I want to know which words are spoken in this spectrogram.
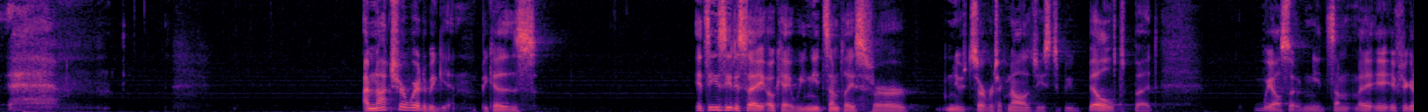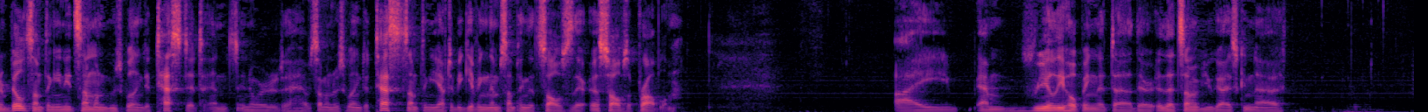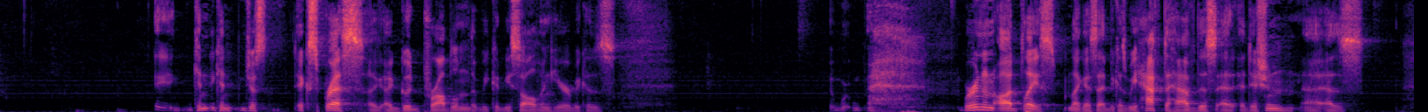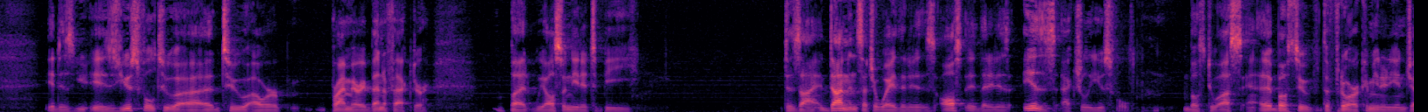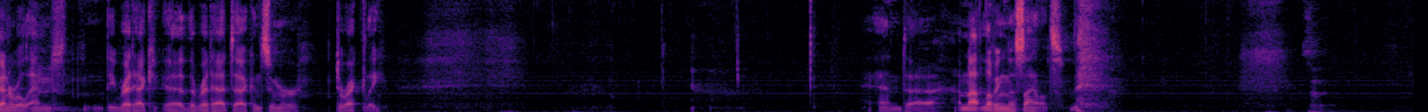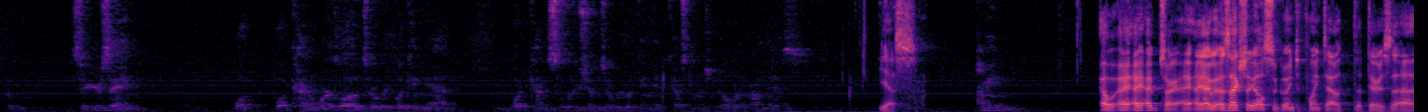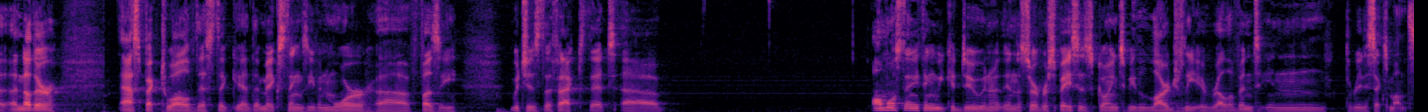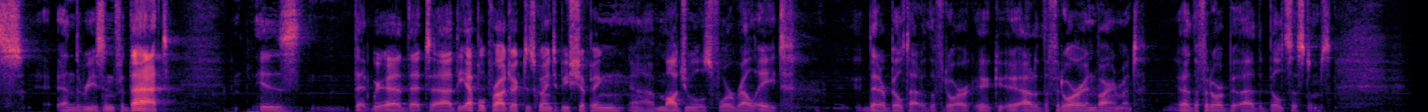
I'm not sure where to begin because it's easy to say, okay, we need someplace for new server technologies to be built, but we also need some. If you're going to build something, you need someone who's willing to test it, and in order to have someone who's willing to test something, you have to be giving them something that solves their uh, solves a problem. I am really hoping that uh, there that some of you guys can uh, can can just express a, a good problem that we could be solving here because we're- we're in an odd place, like I said, because we have to have this addition uh, as it is is useful to uh, to our primary benefactor, but we also need it to be done in such a way that it is also that it is is actually useful both to us uh, both to the Fedora community in general and the Red Hat uh, the Red Hat uh, consumer directly. And uh, I'm not loving the silence. So, um, so you're saying, what, what kind of workloads are we looking at? And What kind of solutions are we looking at customers building on this? Yes. I mean, Oh, I, I, I'm sorry. I, I was actually also going to point out that there's uh, another aspect to all of this that, uh, that makes things even more uh, fuzzy, which is the fact that uh, almost anything we could do in, in the server space is going to be largely irrelevant in three to six months. And the reason for that is that we're, uh, that uh, the EPEL project is going to be shipping uh, modules for RHEL 8 that are built out of the Fedora uh, out of the Fedora environment, uh, the Fedora uh, the build systems,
